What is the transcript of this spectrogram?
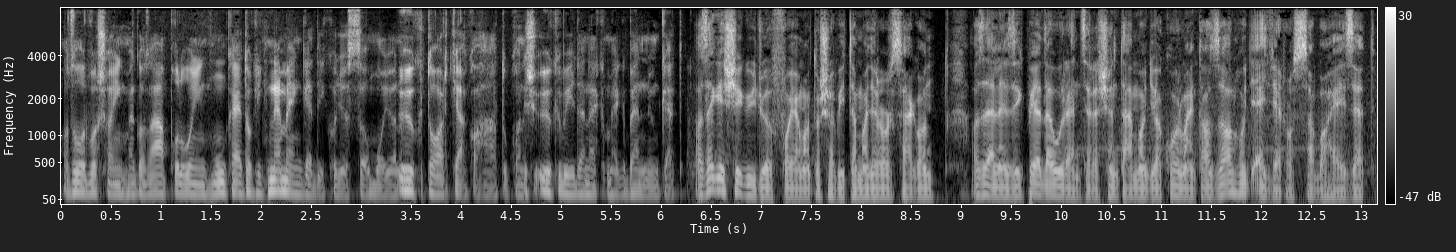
az orvosaink meg az ápolóink munkáját, akik nem engedik, hogy összeomoljon. Ők tartják a hátukon, és ők védenek meg bennünket. Az egészségügyről folyamatos a vita Magyarországon. Az ellenzék például rendszeresen támadja a kormányt azzal, hogy egyre rosszabb a helyzet.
